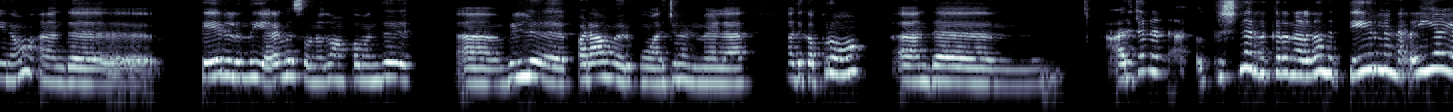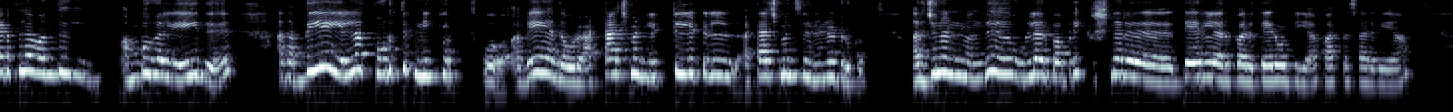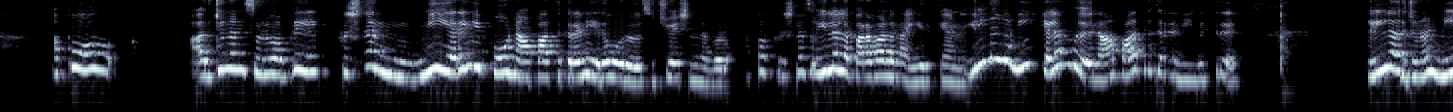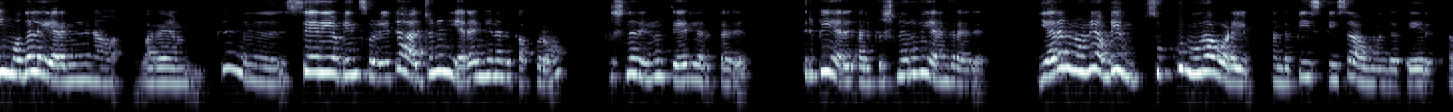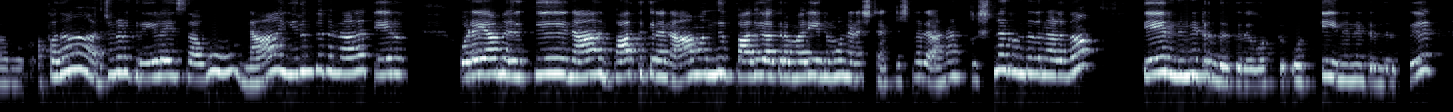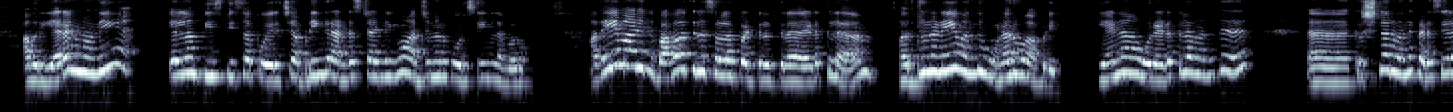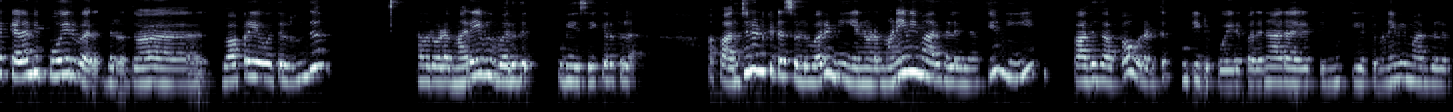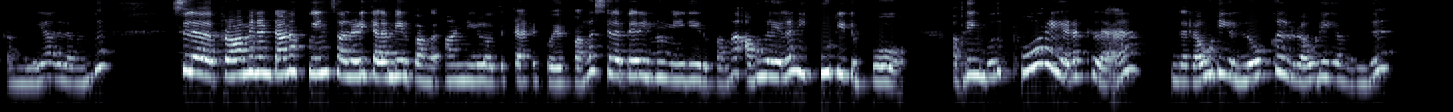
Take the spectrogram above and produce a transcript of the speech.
யூனோ அந்த தேர்ல இருந்து இறங்க சொன்னதும் அப்ப வந்து ஆஹ் வில்லு படாம இருக்கும் அர்ஜுனன் மேல. அதுக்கப்புறம் அந்த அர்ஜுனன் கிருஷ்ணர் இருக்கிறதுனாலதான் அந்த தேர்ல நிறைய இடத்துல வந்து அம்புகள் எய்து. அது அப்படியே எல்லாம் தொடுத்துட்டு நிக்கும். அப்படியே அந்த ஒரு அட்டாச்மெண்ட் லிட்டில் லிட்டில் அட்டாச்மெண்ட்ஸ்ல நின்றுட்டு இருக்கும் அர்ஜுனன் வந்து உள்ள இருப்பா அப்படி கிருஷ்ணர் தேர்ல இருப்பாரு தேரோட்டியா பார்த்த சாரதியா அப்போ அர்ஜுனன் சொல்லுவாப்படி கிருஷ்ணர் நீ இறங்கி போ நான் பாத்துக்கிறேன்னு ஏதோ ஒரு சுச்சுவேஷன்ல வரும். அப்ப கிருஷ்ணர் இல்ல இல்ல பரவாயில்ல நான் இருக்கேன்னு. இல்ல இல்ல நீ கிளம்பு நான் பாத்துக்கிறேன் நீ விட்டுரு. இல்ல அர்ஜுனன் நீ முதல்ல இறங்கு நான் வரேன். சரி அப்படின்னு சொல்லிட்டு அர்ஜுனன் இறங்கினதுக்கு அப்புறம் கிருஷ்ணர் இன்னும் தேர்ல இருக்காரு. திருப்பி அது கிருஷ்ணரும் இறங்குறாரு. இறங்கினோடனே அப்படியே சுக்கு நூறா உடையும். அந்த பீஸ் பீஸா ஆகும் அந்த தேர். அவங்க அப்பதான் அர்ஜுனனுக்கு ரியலைஸ் ஆகும் நான் இருந்ததுனால தேர் உடையாம இருக்கு நான் பாத்துக்கிறேன் நான் வந்து பாதுகாக்கிற மாதிரி என்னமோ நினைச்சிட்டேன் கிருஷ்ணர். ஆனா கிருஷ்ணர் இருந்ததுனாலதான் தேர் நின்றுட்டு இருந்திருக்குது ஒட்டு ஒட்டி நின்றுட்டு இருந்திருக்கு. அவர் இறங்கினோடனே எல்லாம் பீஸ் பீஸா போயிருச்சு அப்படிங்கிற அண்டர்ஸ்டாண்டிங்கும் அர்ஜுனனுக்கு ஒரு சீன்ல வரும். அதே மாதிரி இந்த பகவத்துல சொல்லப்பட்டிருக்கிற இடத்துல அர்ஜுனனே வந்து உணர்வா அப்படி. ஏன்னா ஒரு இடத்துல வந்து கிருஷ்ணர் வந்து கடைசியில கிளம்பி போயிருவாரு. துவாபர இருந்து அவரோட மறைவு வருது கூடிய சீக்கிரத்துல. அப்ப அர்ஜுனன் கிட்ட சொல்லுவாரு நீ என்னோட மனைவிமார்கள் எல்லாத்தையும் நீ பாதுகாப்பா ஒரு இடத்துக்கு கூட்டிட்டு போயிரு. பதினாறாயிரத்தி நூத்தி எட்டு மனைவிமார்கள் இருக்காங்க இல்லையா? அதுல வந்து சில ப்ராமினண்டான குயின்ஸ் ஆல்ரெடி கிளம்பி இருப்பாங்க ஆன்மீகலோகத்துக்கு கிளம்பிட்டு போயிருப்பாங்க. சில பேர் இன்னும் மீதி இருப்பாங்க. அவங்களையெல்லாம் நீ கூட்டிட்டு போ. அப்படிங்கும்போது போற இடத்துல இந்த ரவுடிய லோக்கல் ரவுடிய வந்து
